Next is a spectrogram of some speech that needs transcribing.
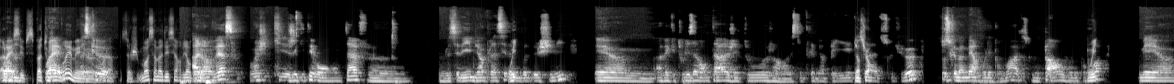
alors Ouais. c'est pas toujours Ouais, vrai, mais parce euh, que- voilà. Ça, moi, ça m'a desservi en À l'inverse, moi, j'ai quitté mon, mon taf, euh, le CDI bien placé dans Oui. une boîte de chimie, et euh, avec tous les avantages et tout, genre, euh, c'était très bien payé, Bien tout sûr. ça, tout ce que tu veux, tout ce que ma mère voulait pour moi, tout ce que mes parents voulaient pour Oui. moi, mais euh,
